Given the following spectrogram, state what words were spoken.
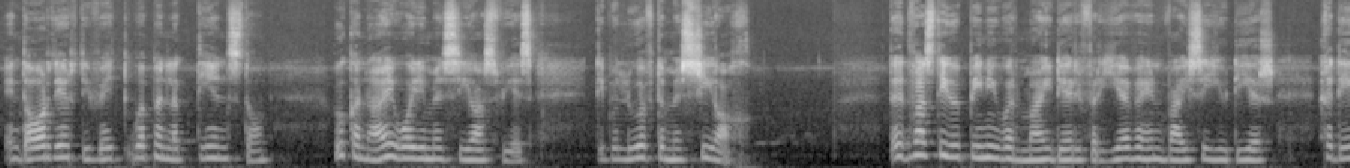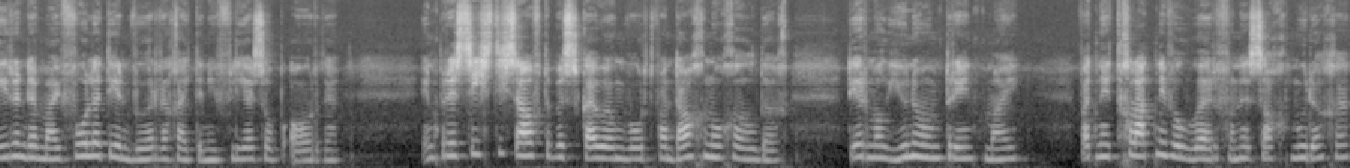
en daardoor die wet openlik teenstaan, hoe kan hy ooit die Messias wees, die beloofde Messias? Dit was die opinie oor my dier die verhewe en wijse judeers, gedurende my volle teenwoordigheid in die vlees op aarde, en precies die selfde beskouwing word vandag nog huldig, dier miljoene omtrent my, wat net glad nie wil hoor van een sagmoedige,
